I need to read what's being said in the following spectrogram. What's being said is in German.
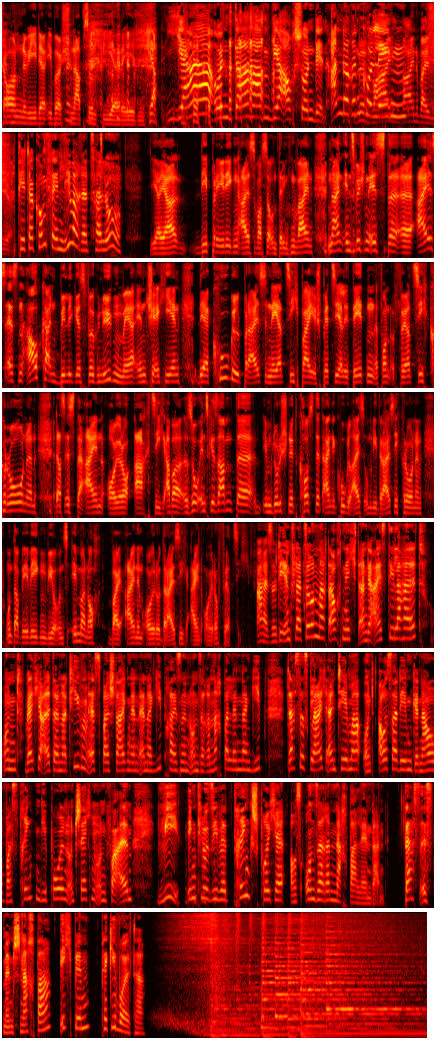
Schon wieder über Schnaps und Bier reden. Ja, ja und da haben wir auch schon den anderen Kollegen Wein, Wein Peter Kumpfe in Lieberitz. Hallo. Ja, ja, die predigen Eiswasser und trinken Wein. Nein, inzwischen ist äh, Eisessen auch kein billiges Vergnügen mehr in Tschechien. Der Kugelpreis nähert sich bei Spezialitäten von 40 Kronen. Das ist 1,80 Euro. Aber so insgesamt äh, im Durchschnitt kostet eine Kugel Eis um die 30 Kronen und da bewegen wir uns immer noch bei einem Euro 30, 1,40 Euro. Also die Inflation macht auch nicht an der Eisdiele halt. Und welche Alternativen es bei steigenden Energiepreisen in unseren Nachbarländern gibt. Das ist gleich ein Thema und außerdem genau, was trinken die Polen und Tschechen und vor allem wie, inklusive Trinksprüche aus unseren Nachbarländern. Das ist Mensch Nachbar. Ich bin Peggy Wolter.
